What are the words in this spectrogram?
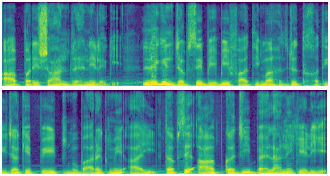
आप परेशान रहने लगी। लेकिन जब से बेबी फातिमा हज़रत खतीजा के पेट मुबारक में आई, तब से आपका जी बहलाने के लिए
